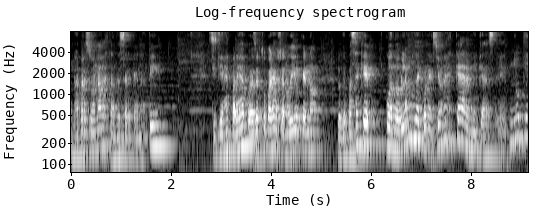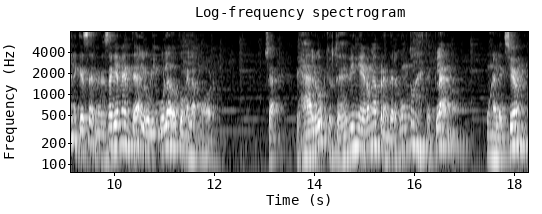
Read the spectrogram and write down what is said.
una persona bastante cercana a ti. Si tienes pareja, puede ser tu pareja, o sea, no digo que no, lo que pasa es que cuando hablamos de conexiones kármicas, eh, no tiene que ser necesariamente algo vinculado con el amor. O sea, es algo que ustedes vinieron a aprender juntos a este plano, una lección.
